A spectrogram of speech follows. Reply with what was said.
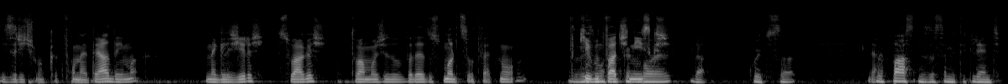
изрично какво не трябва да има, неглижираш, слагаш, това може да доведе до смърт, съответно. Такива готвачи не искаш. Е, да, които са да. опасни за самите клиенти.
